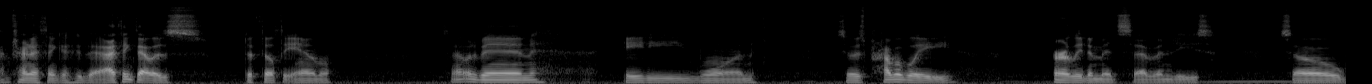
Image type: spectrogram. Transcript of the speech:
I'm trying to think of who that. I think that was the Philthy Animal. So that would have been 81. So it was probably early to mid 70s. So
